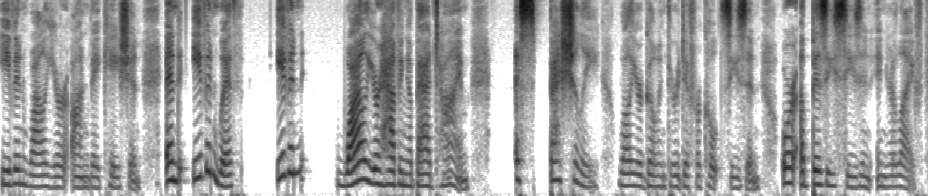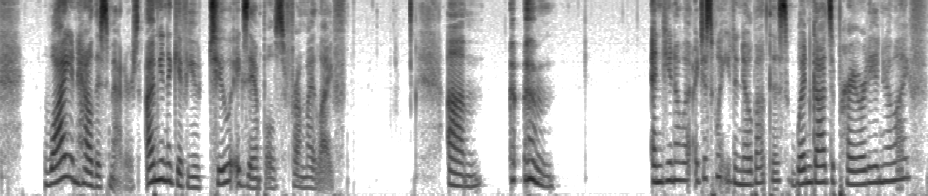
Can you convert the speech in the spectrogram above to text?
even while you're on vacation. And even with, even while you're having a bad time, especially while you're going through a difficult season or a busy season in your life. Why and how this matters. I'm going to give you two examples from my life. Um, and you know what? I just want you to know about this. When God's a priority in your life,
